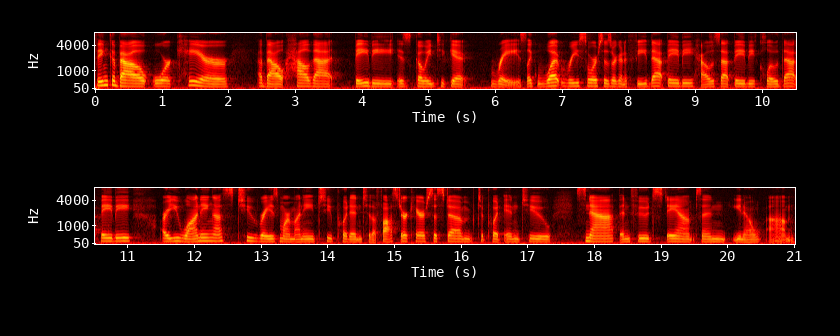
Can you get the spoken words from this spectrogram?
think about or care about how that baby is going to get raised. Like what resources are going to feed that baby, house that baby, clothe that baby. Are you wanting us to raise more money to put into the foster care system, to put into SNAP and food stamps and, you know, um,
